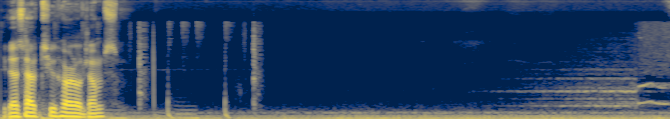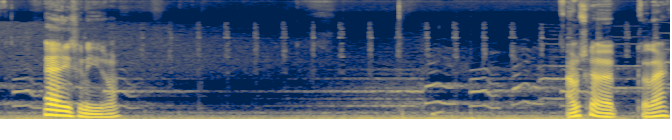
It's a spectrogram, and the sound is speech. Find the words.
He does have two hurdle jumps. And he's gonna use one. I'm just gonna go there.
